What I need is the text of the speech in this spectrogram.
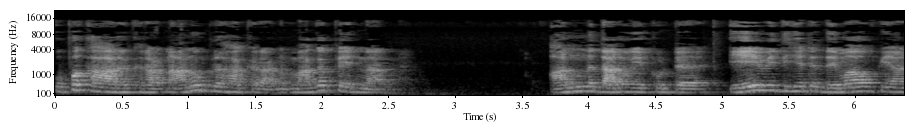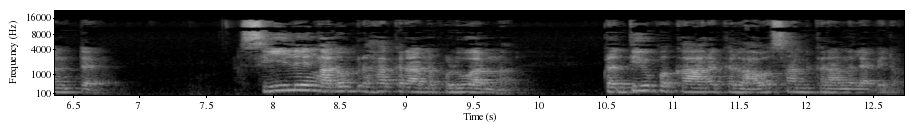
උපකාර කරන්න අනුග්‍රහ කරන්න මඟ පෙන්නන්න අන්න දරුවෙකුට ඒ විදිහට දෙමවපියන්ට සීලයෙන් අනුග්‍රහ කරන්න පුළුවන්න ප්‍රතිඋපකාර කළ අවසන් කරන්න ලැබෙනවා.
